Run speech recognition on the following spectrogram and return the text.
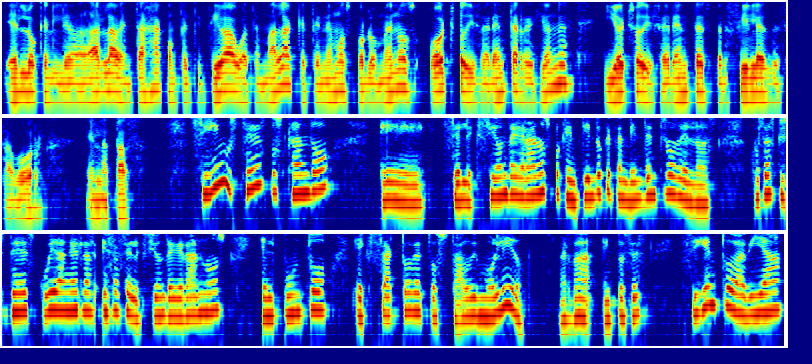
es lo que le va a dar la ventaja competitiva a Guatemala, que tenemos por lo menos ocho diferentes regiones y ocho diferentes perfiles de sabor en la taza. ¿Siguen ustedes buscando eh, selección de granos? Porque entiendo que también dentro de las cosas que ustedes cuidan es esa selección de granos, el punto exacto de tostado y molido, ¿verdad? Entonces, ¿siguen todavía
